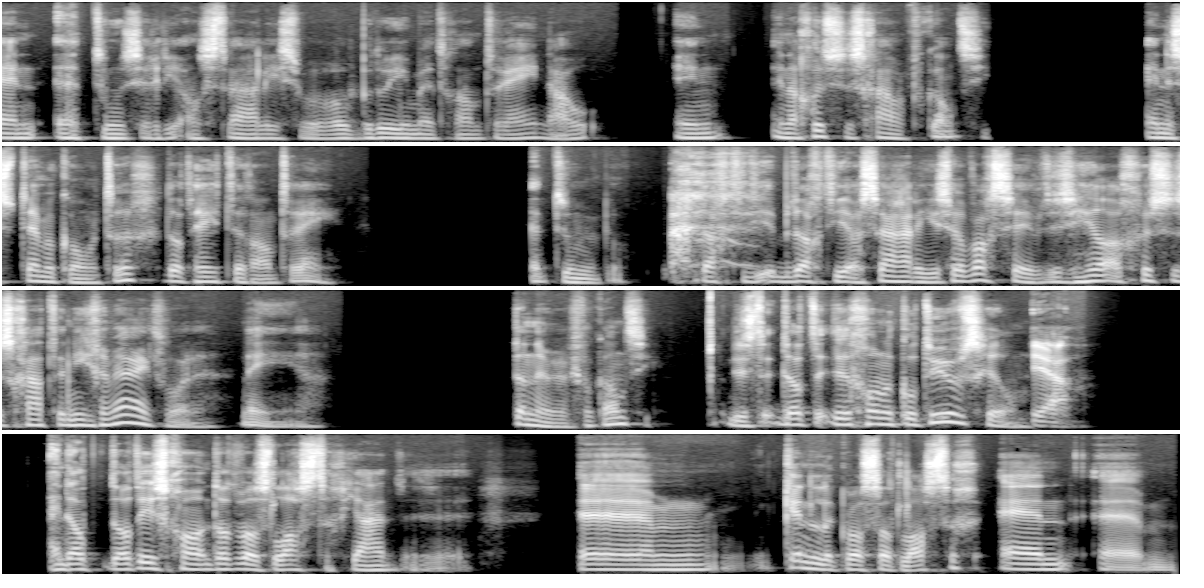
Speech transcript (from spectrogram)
En uh, toen zeggen die Australiërs, wat bedoel je met rentree? Nou, in, in augustus gaan we op vakantie. En in september komen we terug. Dat heet de rentree. En toen bedacht die, bedacht die Australiërs, zo wacht even, dus heel augustus gaat er niet gewerkt worden. Nee, ja. Dan hebben we vakantie. Dus dat is gewoon een cultuurverschil. Ja. En dat, dat, is gewoon, dat was lastig. Ja, um, kennelijk was dat lastig. En um,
